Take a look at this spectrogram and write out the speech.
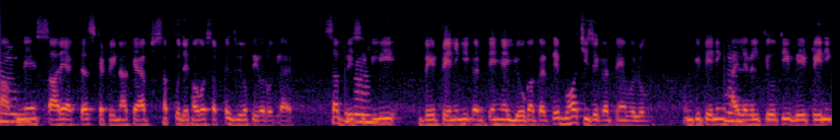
हम्म। आपने सारे एक्टर्स कैटरीना कैप सबको देखा होगा सबके ज़ीरो फिगर होता है। सब बेसिकली वेट ट्रेनिंग ही करते हैं योगा करते हैं बहुत चीज़ें करते हैं वो लोग। उनकी ट्रेनिंग हाई लेवल की होती है वेट ट्रेनिंग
